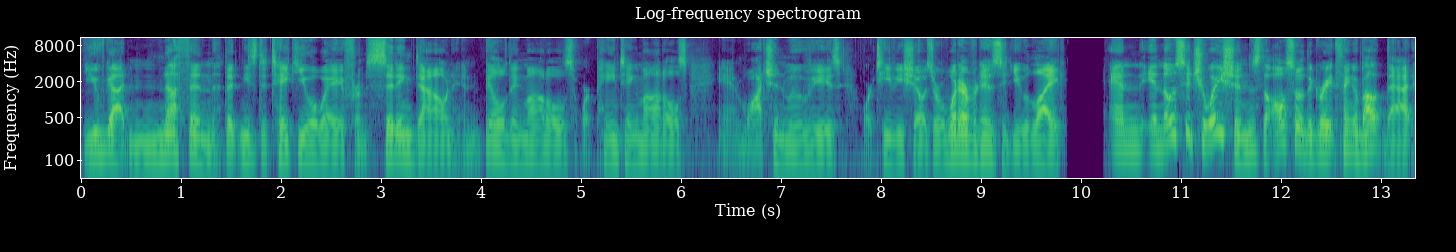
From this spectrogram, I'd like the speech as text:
you've got nothing that needs to take you away from sitting down and building models or painting models and watching movies or TV shows or whatever it is that you like. And in those situations, the, also the great thing about that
